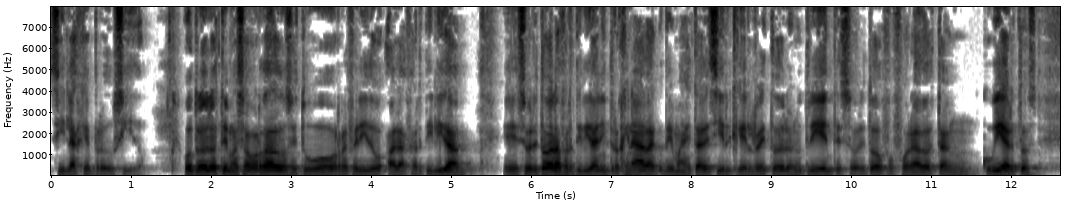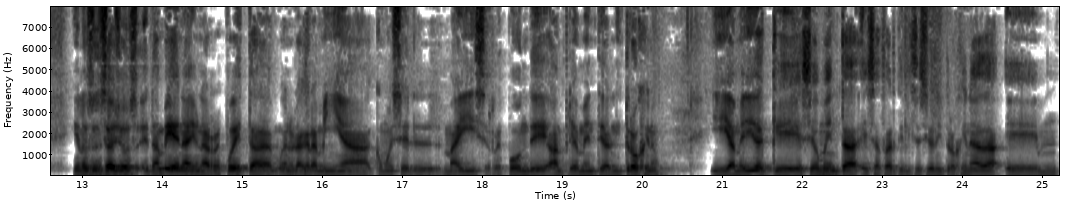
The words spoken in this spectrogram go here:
silaje producido. Otro de los temas abordados estuvo referido a la fertilidad, eh, sobre todo a la fertilidad nitrogenada, además está decir que el resto de los nutrientes, sobre todo fosforado, están cubiertos. Y en los ensayos eh, también hay una respuesta, bueno, la gramínea, como es el maíz, responde ampliamente al nitrógeno y a medida que se aumenta esa fertilización nitrogenada, em,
